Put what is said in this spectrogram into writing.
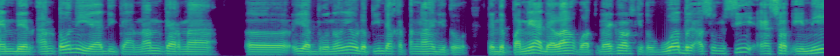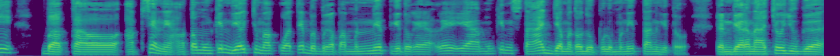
and then Anthony ya di kanan karena eh, ya Bruno nya udah pindah ke tengah gitu. Dan depannya adalah Wout Weghorst gitu. Gua berasumsi Rashford ini bakal absen ya atau mungkin dia cuma kuatnya beberapa menit gitu kayak ya mungkin setengah jam atau 20 menitan gitu. Dan Garnacho juga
